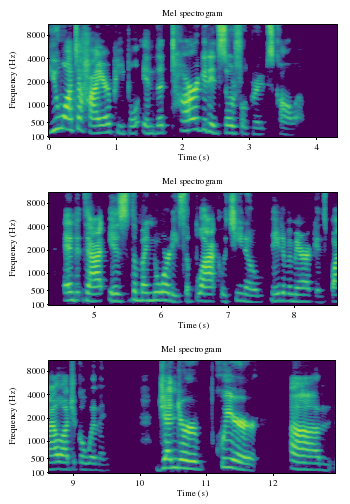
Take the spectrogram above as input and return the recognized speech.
you want to hire people in the targeted social groups column. And that is the minorities, the Black, Latino, Native Americans, biological women, gender queer, um,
